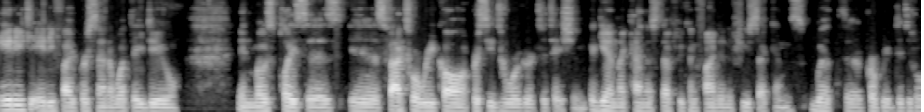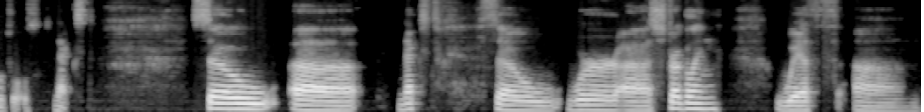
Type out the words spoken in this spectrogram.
80 to 85% of what they do in most places is factual recall and procedural regurgitation. Again, that kind of stuff you can find in a few seconds with the appropriate digital tools. Next. So uh, next, so we're uh, struggling with um,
